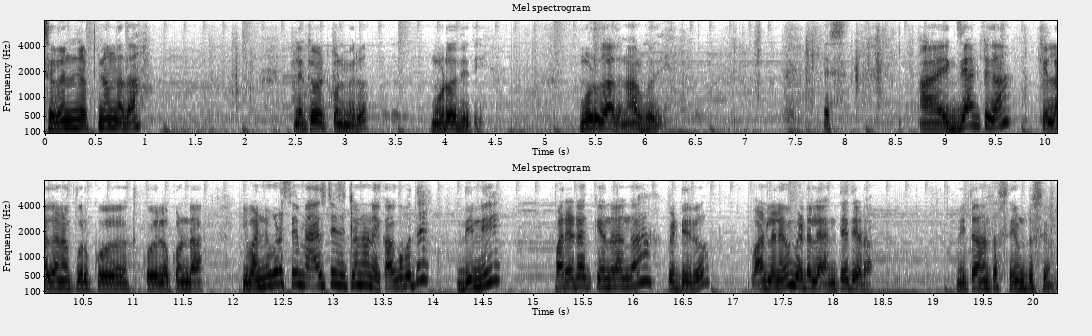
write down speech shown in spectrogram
సెవెన్ చెప్పినాం కదా లెక్క పెట్టుకోండి మీరు. మూడోది ఇది. మూడు కాదు నాలుగోది. ఎస్ ఎగ్జాక్ట్గా కిల్లగనపూర్ కో కోయిలకొండ ఇవన్నీ కూడా సేమ్ యాజ్ ఇట్లానే ఉన్నాయి. కాకపోతే దీన్ని పర్యాటక కేంద్రంగా పెట్టారు వాటిలోనేమో పెట్టలే అంతే తేడా. మిగతా అంతా సేమ్ టు సేమ్.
